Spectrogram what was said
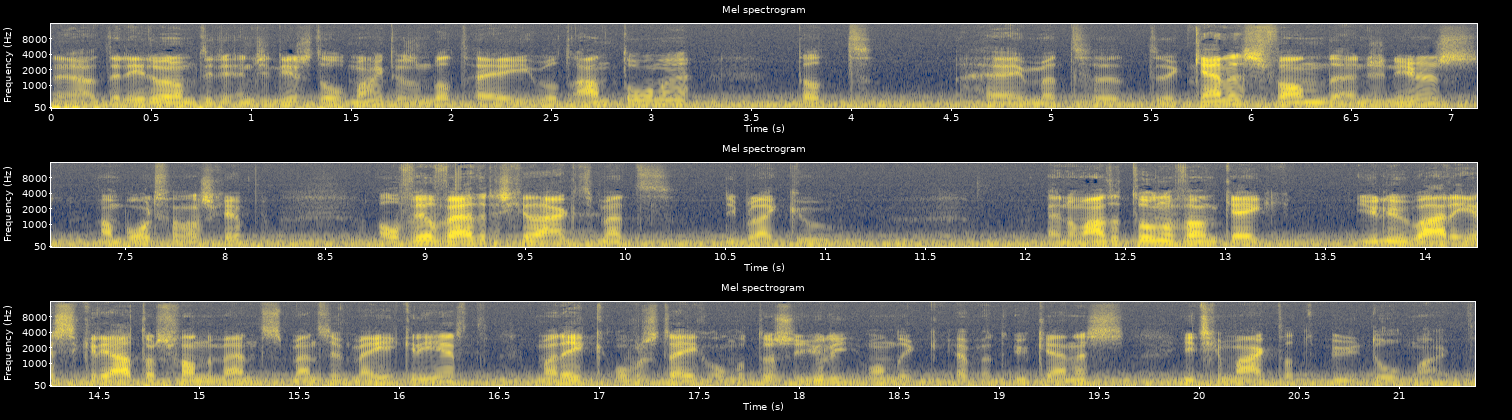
Ja, de reden waarom hij de engineers doodmaakt is omdat hij wil aantonen dat hij met eh, de kennis van de engineers aan boord van een schip al veel verder is geraakt met die Black Goo. En om aan te tonen van, kijk, jullie waren eerst de creators van de mens, mens heeft mij gecreëerd, maar ik overstijg ondertussen jullie, want ik heb met uw kennis iets gemaakt dat u doodmaakt.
